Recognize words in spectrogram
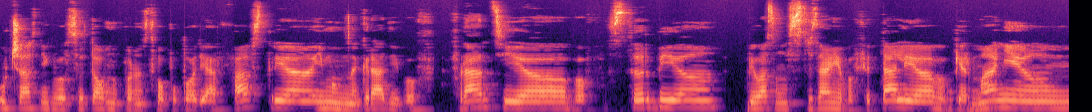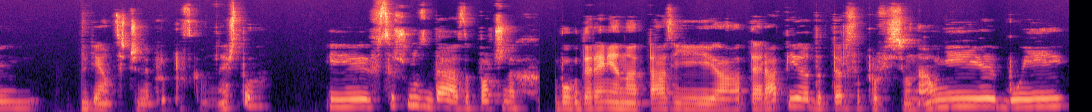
участник в световно първенство по боди арт в Австрия, имам награди в Франция, в Сърбия, била съм на състезания в Италия, в Германия. Надявам се, че не пропускам нещо. И всъщност да, започнах благодарение на тази а, терапия да търся професионални бои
